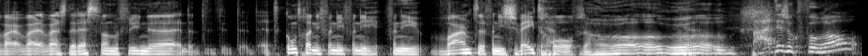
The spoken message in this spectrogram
waar, waar, waar is de rest van mijn vrienden? Het, het, het- het komt gewoon niet van die, van die, van die warmte, van die zweetgolf. Zo, oh, oh. Maar het is ook vooral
